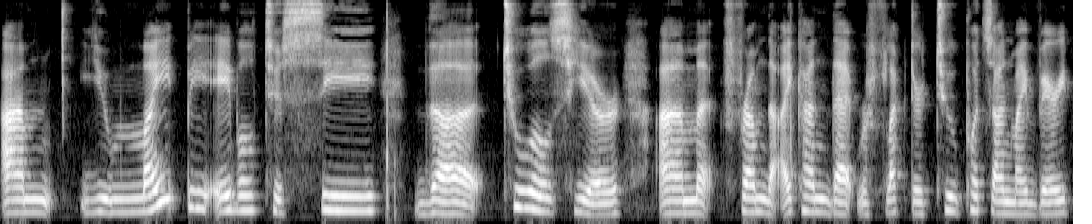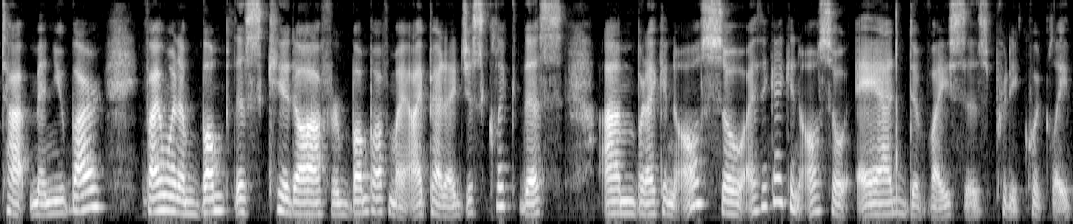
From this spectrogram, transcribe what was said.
Um, you might be able to see the tools here um, from the icon that Reflector 2 puts on my very top menu bar. If I want to bump this kid off or bump off my iPad, I just click this, um, but I can also, I think I can also add devices pretty quickly.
